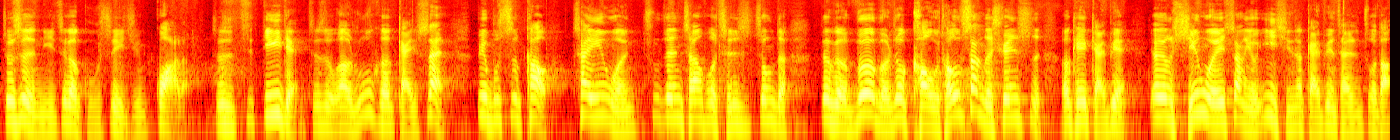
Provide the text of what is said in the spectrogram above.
就是你这个股市已经挂了。这是第一点，就是我要如何改善，并不是靠蔡英文、苏贞昌或陈时中的这个 verbal 就口头上的宣誓而可以改变。要用行为上有疫情的改变才能做到。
